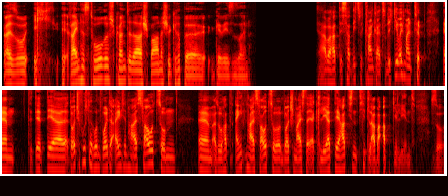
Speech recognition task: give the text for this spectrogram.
Also ich rein historisch könnte da spanische Grippe gewesen sein. Ja, aber hat, es hat nichts mit Krankheit zu tun. Ich gebe euch mal einen Tipp. Ähm, der, der Deutsche Fußballbund wollte eigentlich den HSV zum, ähm, also hat eigentlich den HSV zum deutschen Meister erklärt, der hat diesen Titel aber abgelehnt. So,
